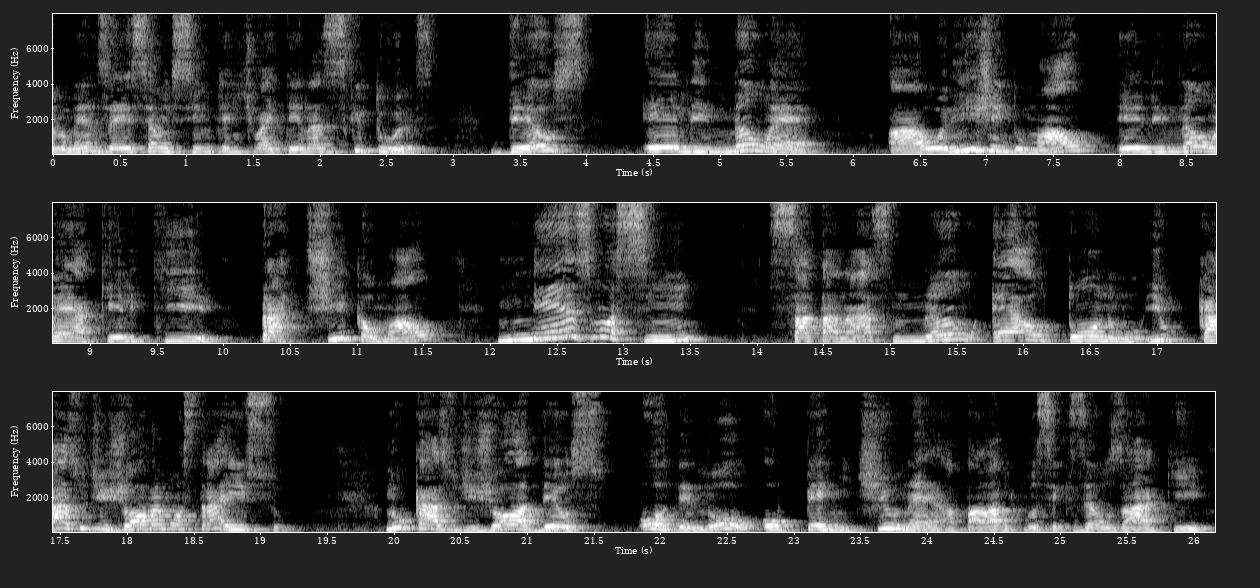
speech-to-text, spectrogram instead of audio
Pelo menos esse é o ensino que a gente vai ter nas escrituras. Deus, ele não é a origem do mal, ele não é aquele que pratica o mal, mesmo assim, Satanás não é autônomo e o caso de Jó vai mostrar isso. No caso de Jó, Deus ordenou ou permitiu, né? A palavra que você quiser usar aqui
